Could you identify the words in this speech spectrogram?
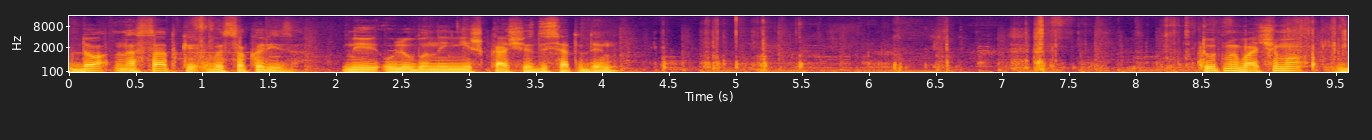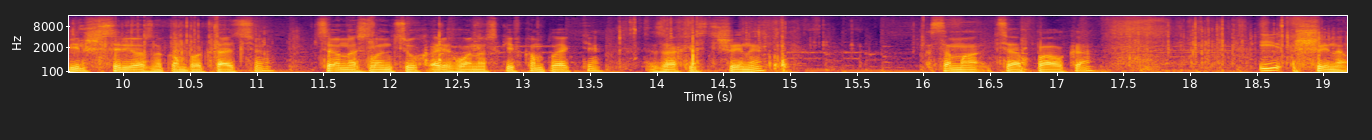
до насадки високоріза. Мій улюблений ніж К-61. Тут ми бачимо більш серйозну комплектацію. Це у нас ланцюг орігоновський в комплекті, захист шини, сама ця палка і шина.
